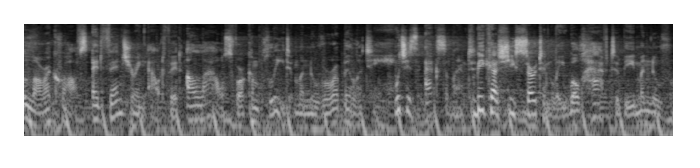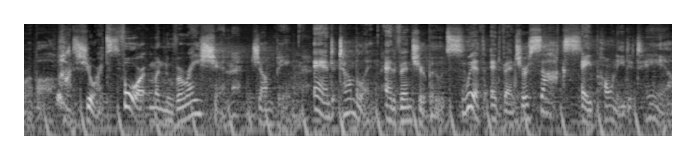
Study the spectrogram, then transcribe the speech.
Lara Croft's adventuring outfit allows for complete maneuverability, which is excellent because she certainly will have to be maneuverable. Hot shorts for maneuveration, jumping, and tumbling. Adventure boots with adventure socks, a ponied tail,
